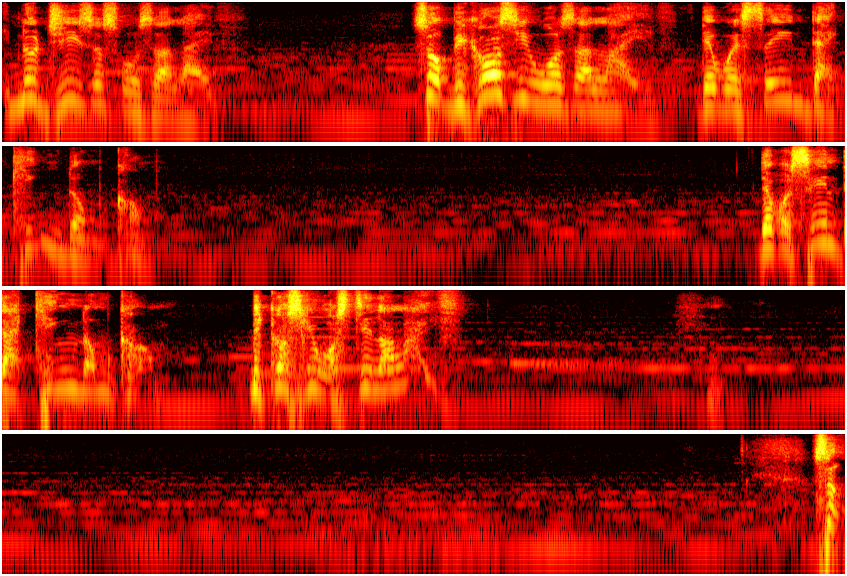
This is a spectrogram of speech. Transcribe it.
you know Jesus was alive? So, because he was alive, they were saying, Thy kingdom come. They were saying that kingdom come because he was still alive. So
